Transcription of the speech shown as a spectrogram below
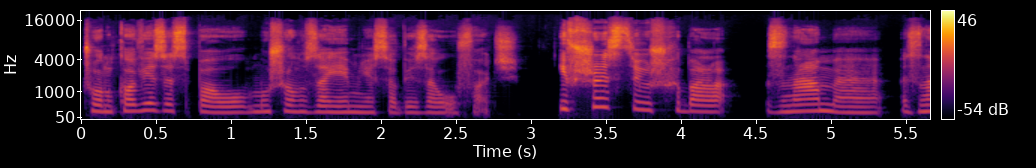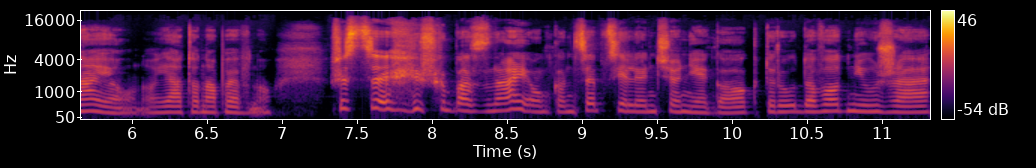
członkowie zespołu muszą wzajemnie sobie zaufać. I wszyscy już chyba znamy, znają, no ja to na pewno, wszyscy już chyba znają koncepcję Lencioniego, który udowodnił, że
